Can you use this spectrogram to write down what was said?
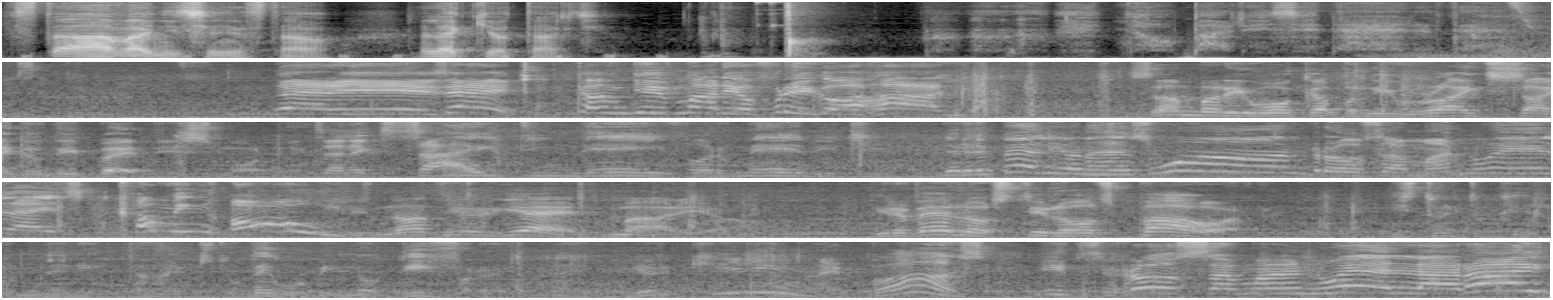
Wstawaj, nic się nie stało. Lekkie otarcie. Nobody's in. There he is! Hey, come give Mario Frigo a hug! Somebody woke up on the right side of the bed this morning. It's an exciting day for Medici. The rebellion has won. Rosa Manuela is coming home. She's not here yet, Mario. The Revello still holds power. He's tried to kill her many times. Today will be no different. You're killing my boss. It's Rosa Manuela, right?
